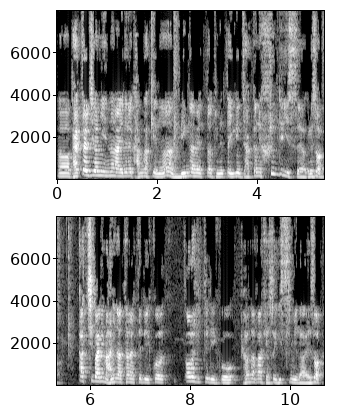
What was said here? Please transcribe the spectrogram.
어, 발달 지연이 있는 아이들의 감각기는 민감했다, 둔했다, 이게 약간의 흐름들이 있어요. 그래서 까치발이 많이 나타날 때도 있고, 떨어질 때도 있고, 변화가 계속 있습니다. 그래서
